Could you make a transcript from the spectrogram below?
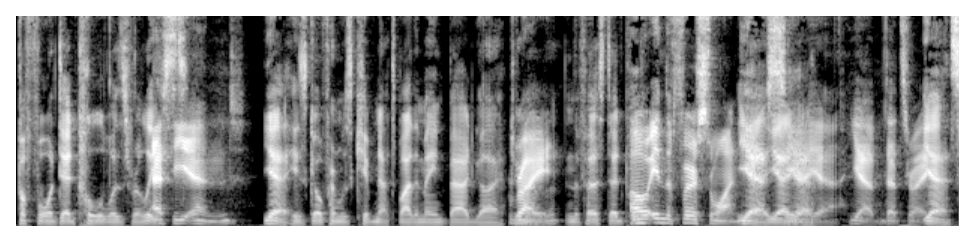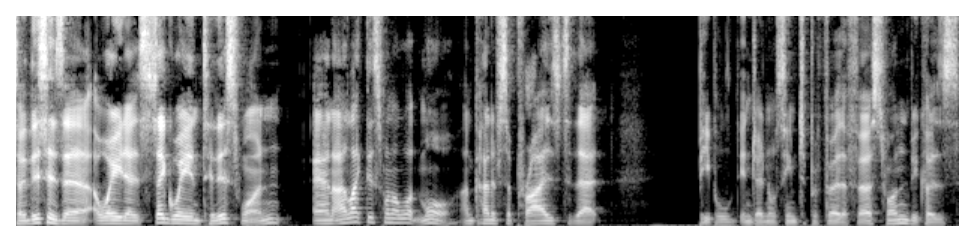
before Deadpool was released. at the end. Yeah, his girlfriend was kidnapped by the main bad guy. Right. In the first Deadpool. Oh, in the first one. Yeah, yes. yeah, yeah, yeah. yeah. Yeah, that's right. Yeah, so this is a, a way to segue into this one, and I like this one a lot more. I'm kind of surprised that people in general seem to prefer the first one because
